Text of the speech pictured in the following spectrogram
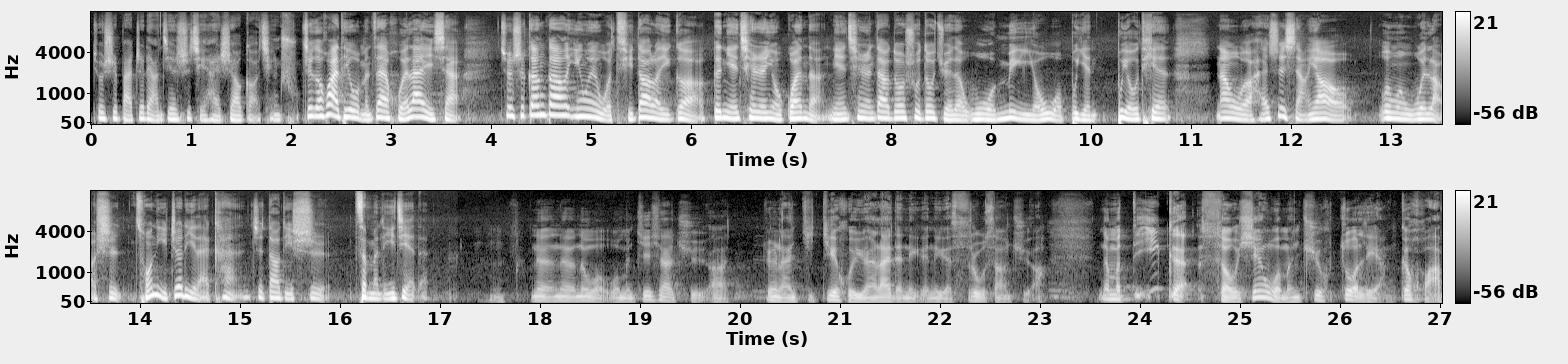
就是把这两件事情还是要搞清楚。这个话题我们再回来一下。就是刚刚，因为我提到了一个跟年轻人有关的，年轻人大多数都觉得我命由我不言不由天。那我还是想要问问吴伟老师，从你这里来看，这到底是怎么理解的？嗯，那那那我我们接下去啊，仍然接接回原来的那个那个思路上去啊。那么第一个，首先我们去做两个划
